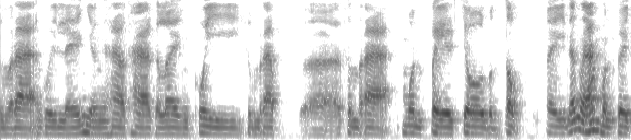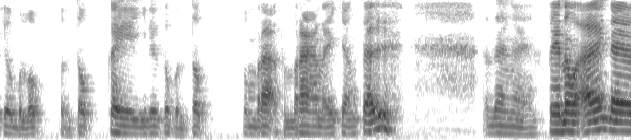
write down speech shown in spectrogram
សម្រាប់អង្គុយលេងយើងហៅថាកន្លែងអង្គុយសម្រាប់សម្រាប់មុនពេលចូលបន្ទប់អីហ្នឹងណាមុនពេលចូលបន្លប់បន្ទប់គេងឬក៏បន្ទប់សម្រាប់សម្រានអីចឹងទៅហ្នឹងហើយពេលនោះឯងដែល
